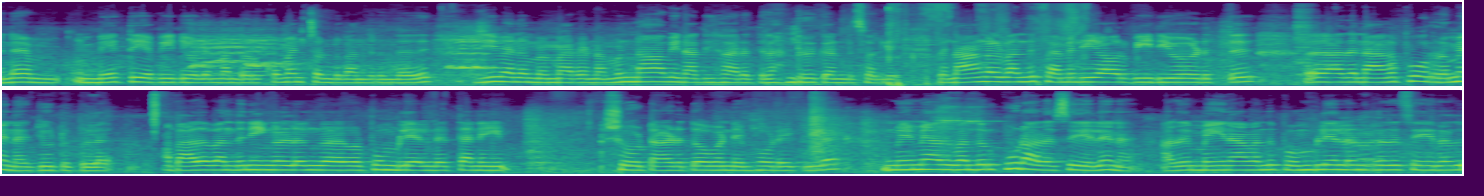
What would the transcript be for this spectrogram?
என்ன நேற்றைய வீடியோவில் அந்த ஒரு கொமெண்ட்ஸ் ஒன்று வந்திருந்தது ஜீவனம் மரணம் நாவின் அதிகாரத்தில் இருக்குன்னு சொல்லி. இப்போ நாங்கள் வந்து ஃபேமிலியாக ஒரு வீடியோ எடுத்து அதை நாங்கள் போடுறோமே என்ன யூடியூப்பில் அப்போ அதை வந்து நீங்கள் எங்கள் பொம்பளையில தனி ஷோட்டா அடுத்து ஒவ்வொன்றையும் போடைக்குள்ள உண்மையுமே அது வந்து ஒரு கூடாத செயல் என்ன? அது மெயினாக வந்து பொம்பளைலன்றது செய்கிறது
